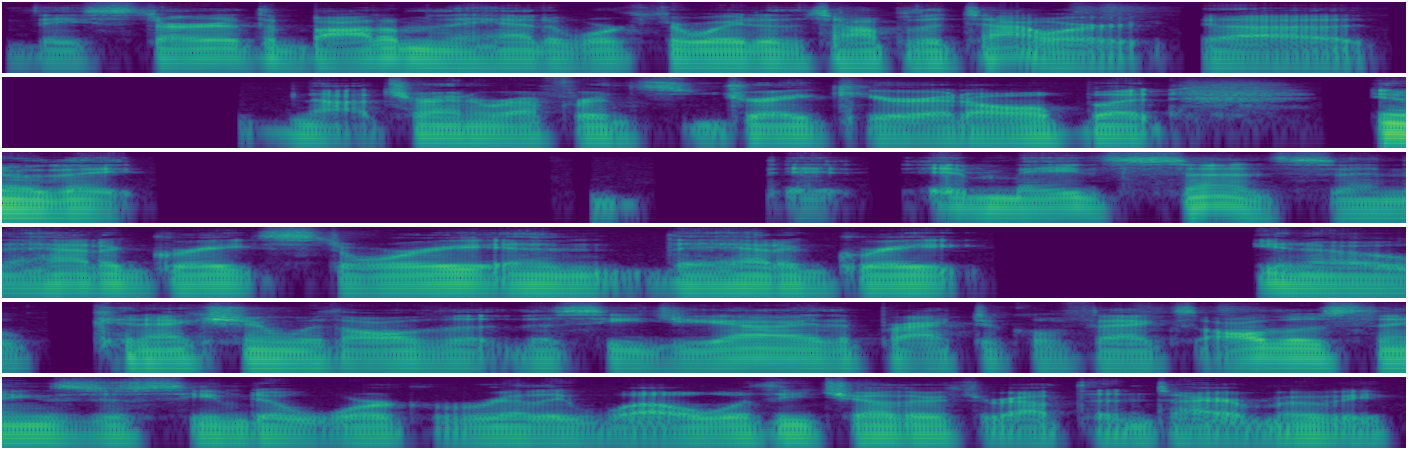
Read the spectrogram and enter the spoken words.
they started at the bottom and they had to work their way to the top of the tower. Uh not trying to reference Drake here at all, but you know, they it it made sense and they had a great story and they had a great you know connection with all the the CGI, the practical effects, all those things just seemed to work really well with each other throughout the entire movie.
